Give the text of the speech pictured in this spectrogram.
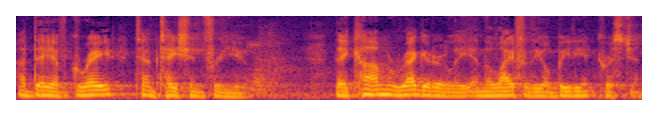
a day of great temptation for you. They come regularly in the life of the obedient Christian.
